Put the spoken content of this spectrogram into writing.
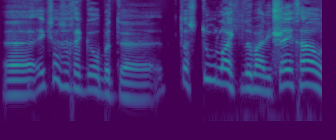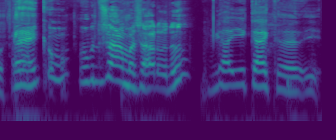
Eh, ik zou zeggen, Gilbert, eh dat is toe, laat je er maar niet tegenhouden. Nee, kom, we moeten samen zouden we doen. Ja, je kijkt, eh, je,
